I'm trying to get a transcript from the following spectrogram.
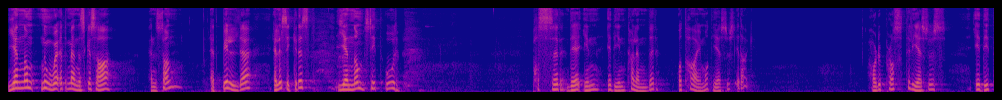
gjennom noe et menneske sa, en sang, et bilde eller sikrest gjennom sitt ord. Passer det inn i din kalender å ta imot Jesus i dag? Har du plass til Jesus i ditt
